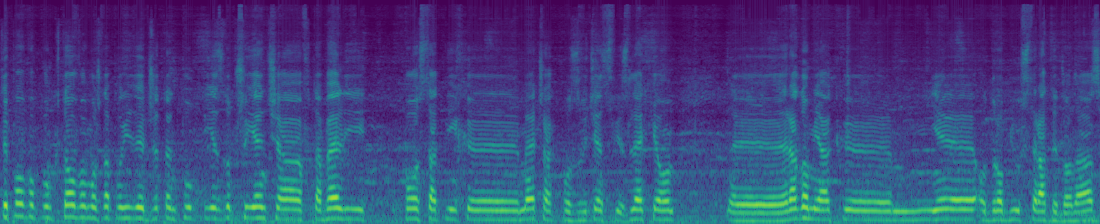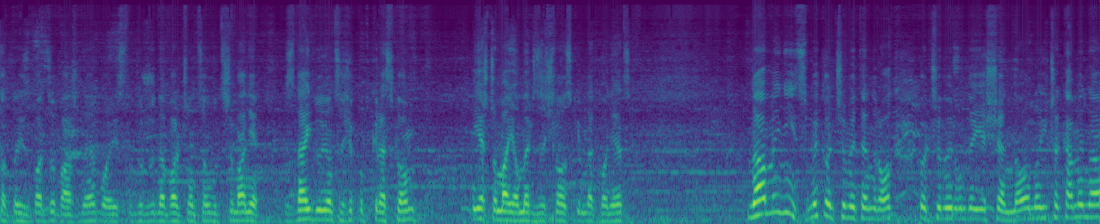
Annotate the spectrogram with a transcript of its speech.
Typowo punktowo można powiedzieć, że ten punkt jest do przyjęcia w tabeli po ostatnich e, meczach, po zwycięstwie z Lechią. E, Radomiak nie odrobił straty do nas, a to jest bardzo ważne, bo jest to drużyna walcząca o utrzymanie, znajdująca się pod kreską. Jeszcze mają mecz ze Śląskiem na koniec. No a my nic, my kończymy ten rok, kończymy rundę jesienną, no i czekamy na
